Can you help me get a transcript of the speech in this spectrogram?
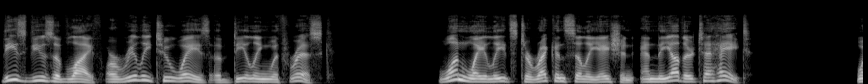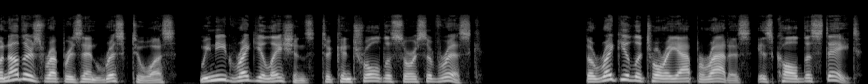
These views of life are really two ways of dealing with risk. One way leads to reconciliation and the other to hate. When others represent risk to us, we need regulations to control the source of risk. The regulatory apparatus is called the state.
